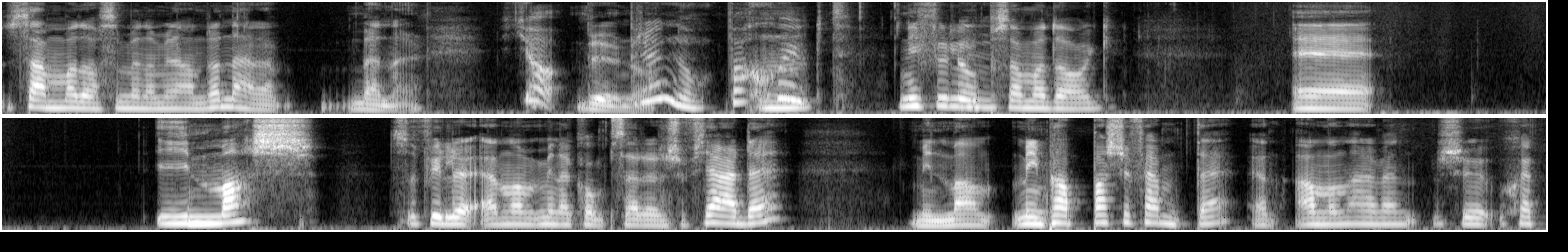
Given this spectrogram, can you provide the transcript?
samma dag som en av mina andra nära vänner, Ja, Bruno. Bruno, vad Mm. sjukt. Ni fyller år Mm. på samma dag. Eh, I mars så fyller en av mina kompisar den 24 min, mam- min pappa 25, en annan nära vän 26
